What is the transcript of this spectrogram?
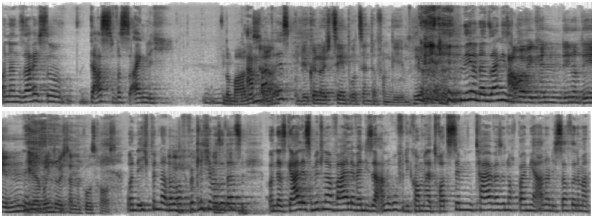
Und dann sage ich so, das, was eigentlich Normales. Ambat Ja. ist. Und wir können euch 10% davon geben. nee, und dann sagen die so, Aber wir kennen den und den, der bringt euch dann groß raus. Und ich bin dann aber auch wirklich immer so, dass. Und das Geile ist mittlerweile, wenn diese Anrufe, die kommen halt trotzdem teilweise noch bei mir an und ich sage dann immer,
